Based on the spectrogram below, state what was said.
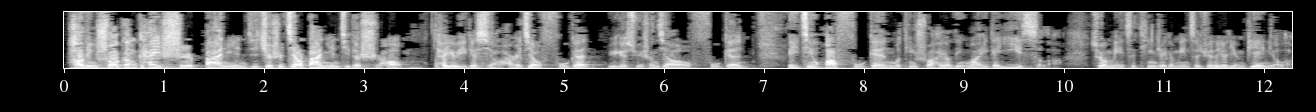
郝林硕刚开始八年级，就是教八年级的时候，他有一个小孩叫福根，有一个学生叫福根。北京话福根，我听说还有另外一个意思了，所以我每次听这个名字觉得有点别扭了。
